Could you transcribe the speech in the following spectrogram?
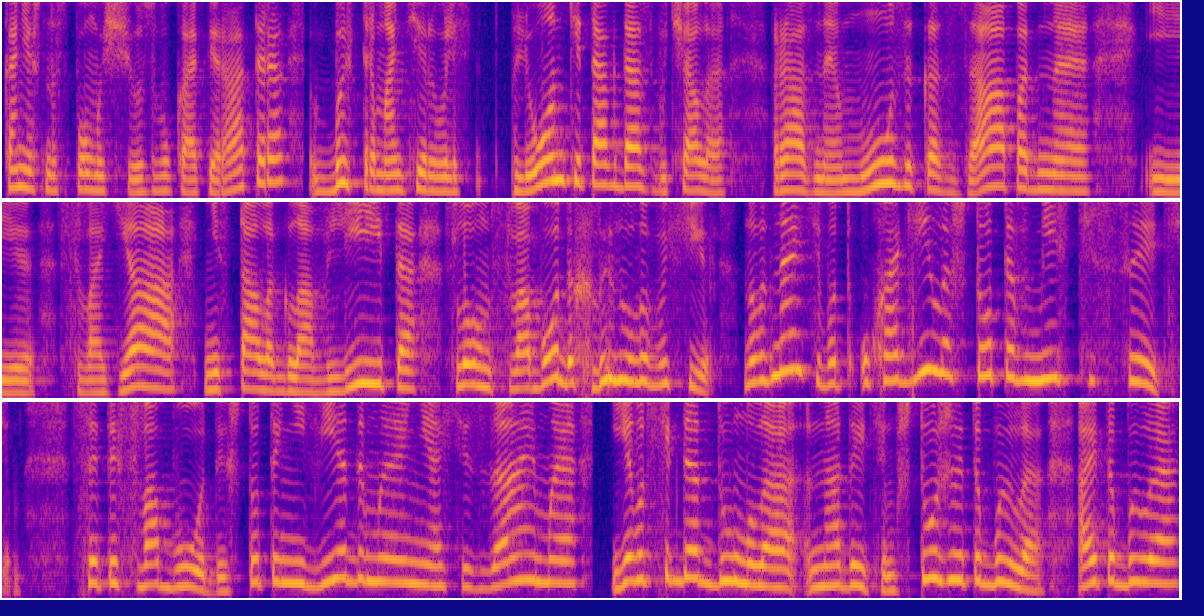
конечно, с помощью звукооператора. Быстро монтировались пленки тогда, звучала разная музыка, западная и своя, не стало главлита. Словом, свобода хлынула в эфир. Но вы знаете, вот уходило что-то вместе с этим, с этой свободой, что-то неведомое, неосязаемое. Я вот всегда думала над этим, что же это было? А это было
